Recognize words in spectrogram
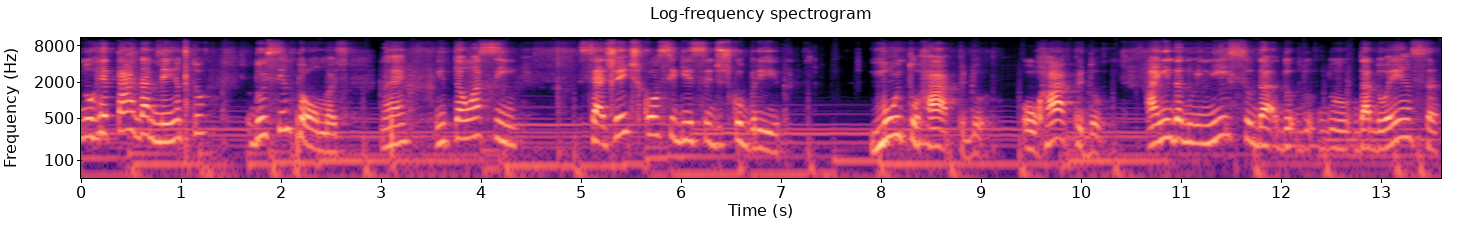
no retardamento dos sintomas, né? Então, assim, se a gente conseguisse descobrir muito rápido ou rápido, ainda no início da, do, do, da doença,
